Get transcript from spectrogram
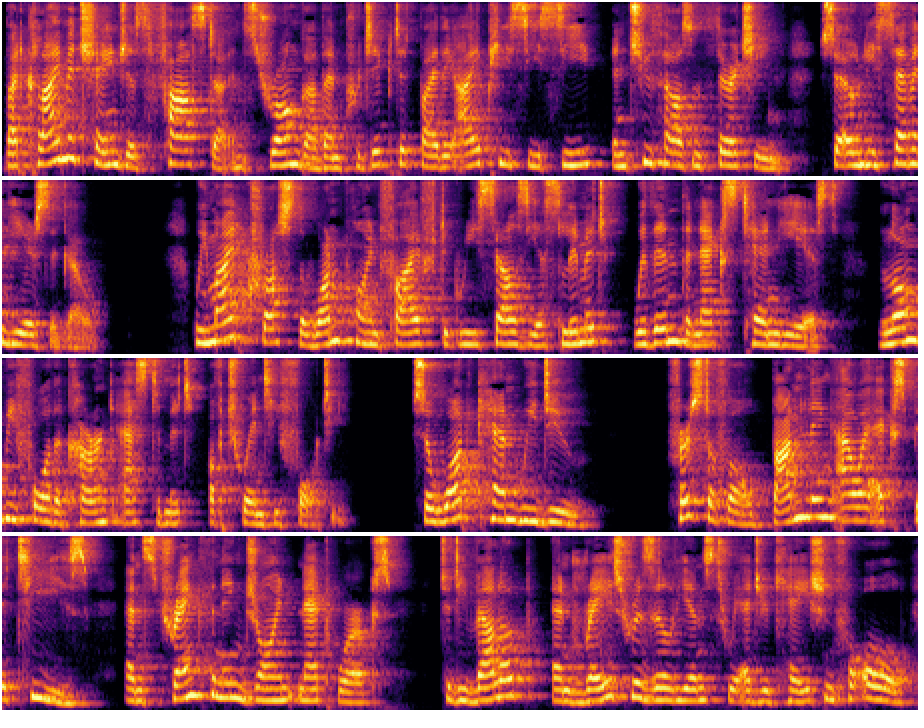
But climate change is faster and stronger than predicted by the IPCC in 2013, so only seven years ago. We might cross the 1.5 degrees Celsius limit within the next 10 years, long before the current estimate of 2040. So, what can we do? First of all, bundling our expertise and strengthening joint networks to develop and raise resilience through education for all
